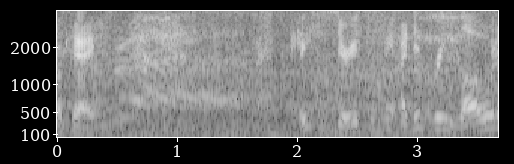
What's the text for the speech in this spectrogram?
Okay. Are you serious with me? I didn't reload?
